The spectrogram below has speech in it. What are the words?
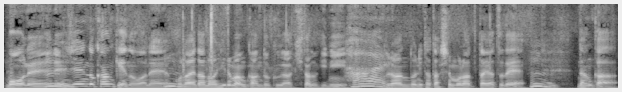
もうね、うん、レジェンド関係のはね、うん、この間のヒルマン監督が来た時に、はい、グラウンドに立たせてもらったやつで、うん、なんか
